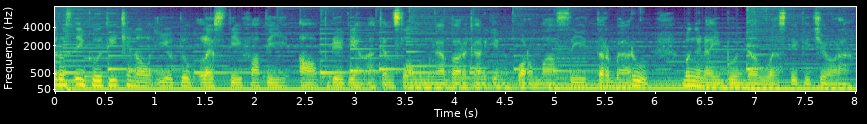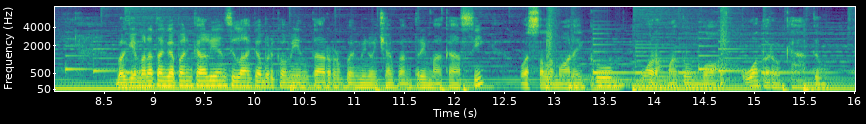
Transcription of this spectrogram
terus ikuti channel Youtube Lesti Fatih Update yang akan selalu mengabarkan informasi terbaru mengenai Bunda Lesti Kejora. Bagaimana tanggapan kalian? Silahkan berkomentar. Bang Min ucapkan terima kasih. Wassalamualaikum warahmatullahi wabarakatuh.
